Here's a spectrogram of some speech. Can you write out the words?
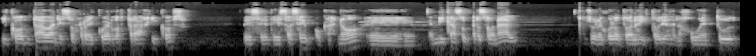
y contaban esos recuerdos trágicos de, ese, de esas épocas, ¿no? Eh, en mi caso personal, yo recuerdo todas las historias de la juventud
